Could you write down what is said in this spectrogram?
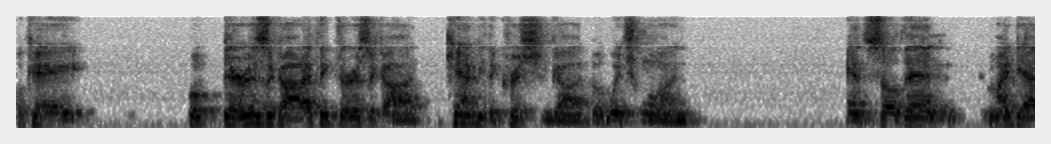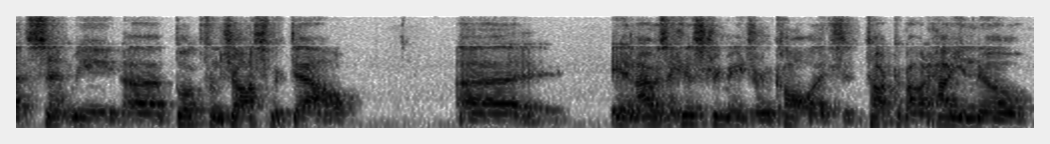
okay, well there is a God. I think there is a God. Can't be the Christian God, but which one? And so then my dad sent me a book from Josh McDowell. Uh, and I was a history major in college. It talked about how you know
